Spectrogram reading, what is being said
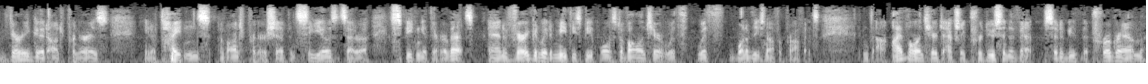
very good entrepreneurs you know, titans of entrepreneurship and CEOs, et cetera, speaking at their events. And a very good way to meet these people is to volunteer with, with one of these not-for-profits. And uh, I volunteered to actually produce an event, so to be the program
